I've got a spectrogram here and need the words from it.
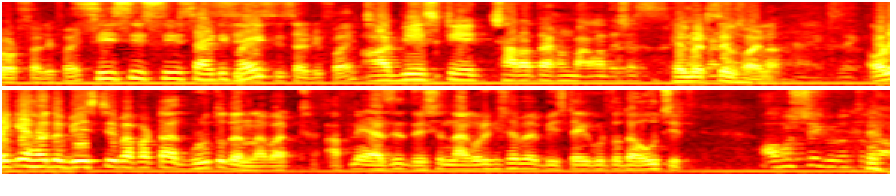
dot certified CCC certified CC certified আর বিএসটি ছাড়া তো এখন বাংলাদেশে হেলমেট সেল হয় না। হ্যাঁ অনেকে হয়তো বিএসটির ব্যাপারটা গুরুত্ব দেন না বাট আপনি অ্যাজ এ দেশের নাগরিক হিসেবে বিএসটিকে গুরুত্ব দেওয়া উচিত। অবশ্যই গুরুত্ব দেওয়া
